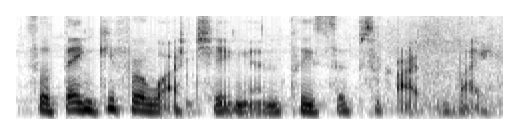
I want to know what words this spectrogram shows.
So thank you for watching and please subscribe. Bye.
